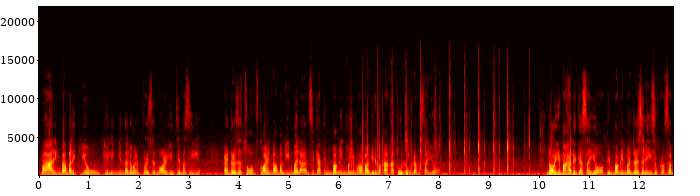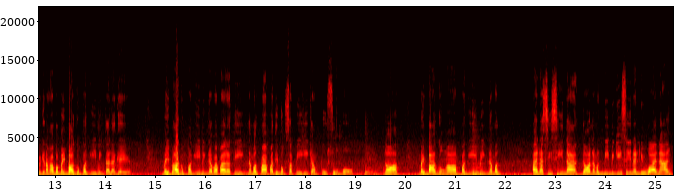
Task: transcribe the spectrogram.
maaaring babalik yung kilig yung dalawa ng person mo or intimacy. And there's a two of coin na maging balanse ka, timbangin mo yung mga bagay na makakatulong lang sa'yo. No, yung mahalaga sa'yo, timbangin mo. And there's an ace of cups. Sabi ko na nga ba, may bagong pag-ibig talaga eh. May bagong pag-ibig na paparating na magpapatibok sa pihik ang puso mo. No? May bagong uh, pag-ibig na mag uh, nasisinag, no, na magbibigay sa iyo ng liwanag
